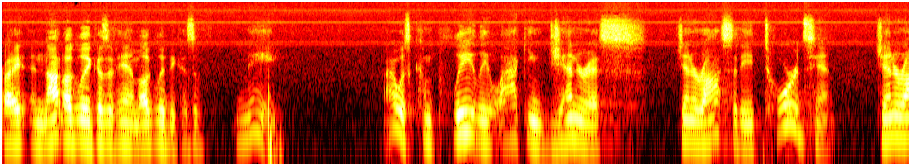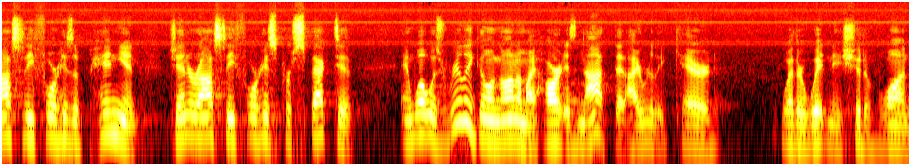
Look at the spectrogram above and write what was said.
right? And not ugly because of him, ugly because of me. I was completely lacking generous generosity towards him, generosity for his opinion, generosity for his perspective. And what was really going on in my heart is not that I really cared whether Whitney should have won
